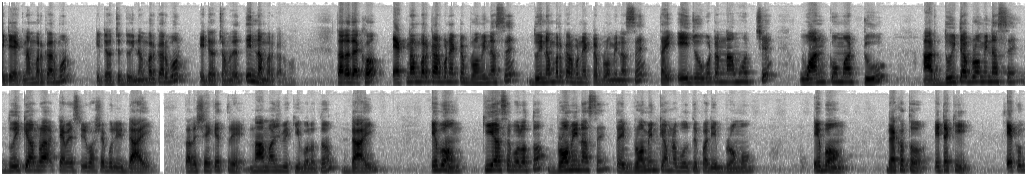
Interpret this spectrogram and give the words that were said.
এটা এক নাম্বার কার্বন, এটা হচ্ছে দুই নাম্বার কার্বন, এটা হচ্ছে আমাদের তিন নাম্বার কার্বন। তাহলে দেখো, এক নাম্বার কার্বনে একটা ব্রোমিন আছে, দুই নাম্বার কার্বনে একটা ব্রোমিন আছে, তাই এই যৌগটার নাম হচ্ছে ওয়ান কোমা টু, আর দুইটা ব্রোমিন আছে, দুইকে আমরা কেমিস্ট্রির ভাষায় বলি ডাই। তাহলে সেক্ষেত্রে নাম আসবে কি বলতো? ডাই। এবং কি আছে বলতো? ব্রমিন আছে, তাই ব্রমিনকে আমরা বলতে পারি ব্রোমো। এবং দেখো তো, এটা কি? একক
